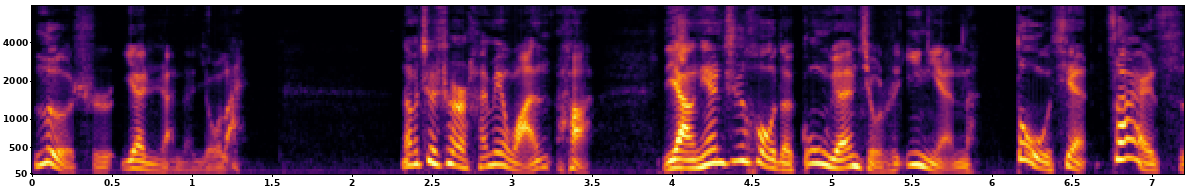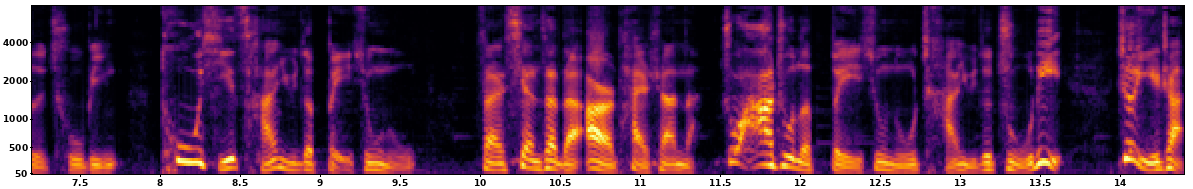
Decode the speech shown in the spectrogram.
乐石燕然的由来。那么这事儿还没完哈，两年之后的公元九十一年呢，窦宪再次出兵突袭残余的北匈奴。在现在的阿尔泰山呢，抓住了北匈奴单于的主力。这一战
